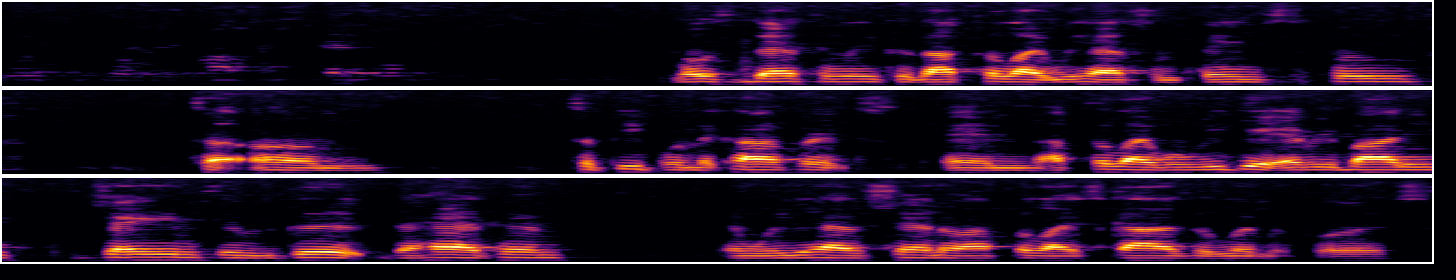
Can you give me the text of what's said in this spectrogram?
You looking for the conference schedule? Most definitely, because I feel like we have some things to prove to um to people in the conference, and I feel like when we get everybody, James, it was good to have him, and when we have Shannon, I feel like sky's the limit for us.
